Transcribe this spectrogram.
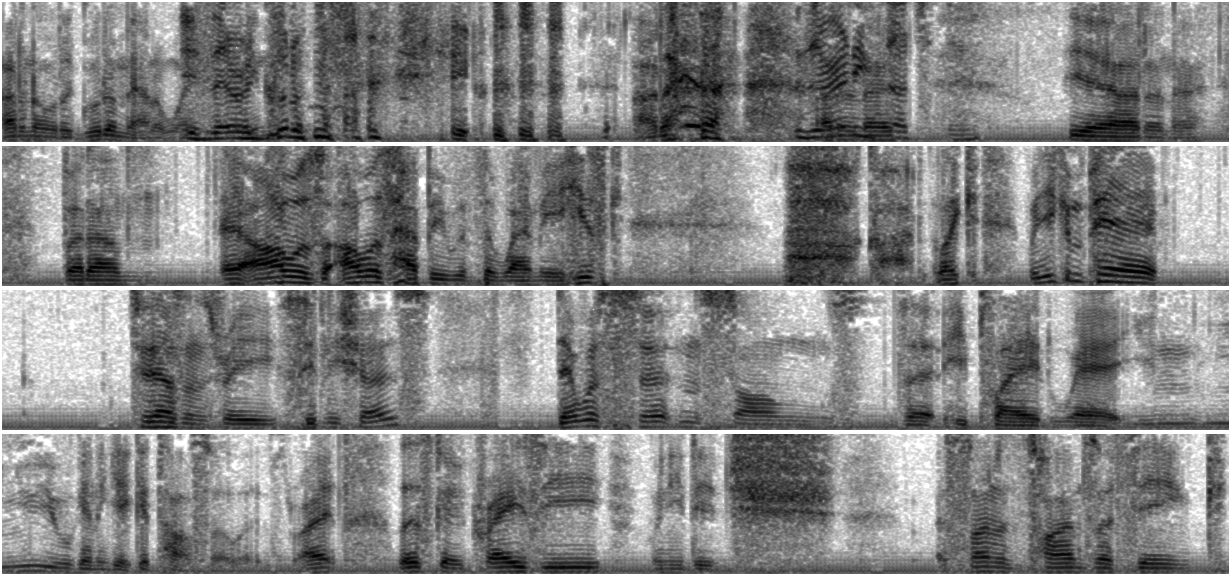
I don't know what a good amount of whammy Is there a good amount? I don't, Is there I don't any know. such thing? Yeah, I don't know, but um, I was I was happy with the whammy. His, oh god, like when you compare 2003 Sydney shows, there were certain songs that he played where you, you knew you were going to get guitar solos, right? Let's Go Crazy when he did Shh, A Sign of the Times, I think,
